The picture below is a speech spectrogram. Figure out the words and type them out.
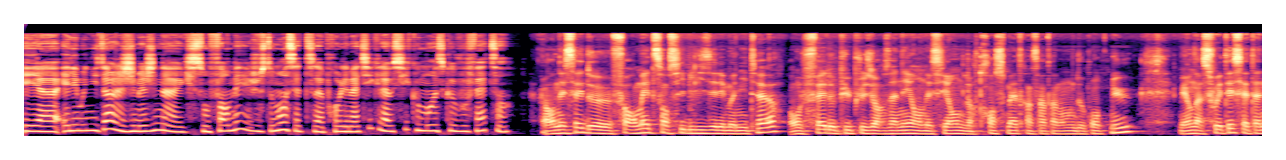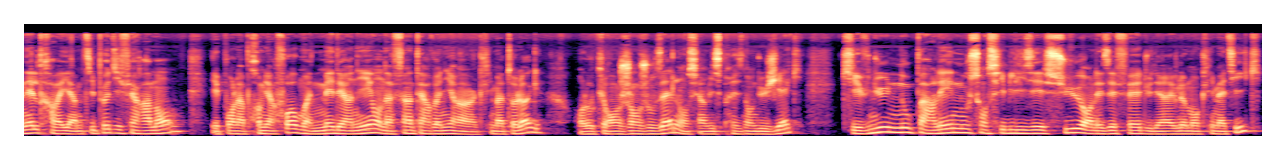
Et, et les moniteurs, j'imagine, qui sont formés justement à cette problématique, là aussi, comment est-ce que vous faites? On essaye de former, de sensibiliser les moniteurs. On le fait depuis plusieurs années en essayant de leur transmettre un certain nombre de contenus, mais on a souhaité cette année le travailler un petit peu différemment. Et pour la première fois, au mois de mai dernier, on a fait intervenir un climatologue, en l'occurrence Jean Jouzel, l'ancien vice-président du GIEC, qui est venu nous parler, nous sensibiliser sur les effets du dérèglement climatique,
